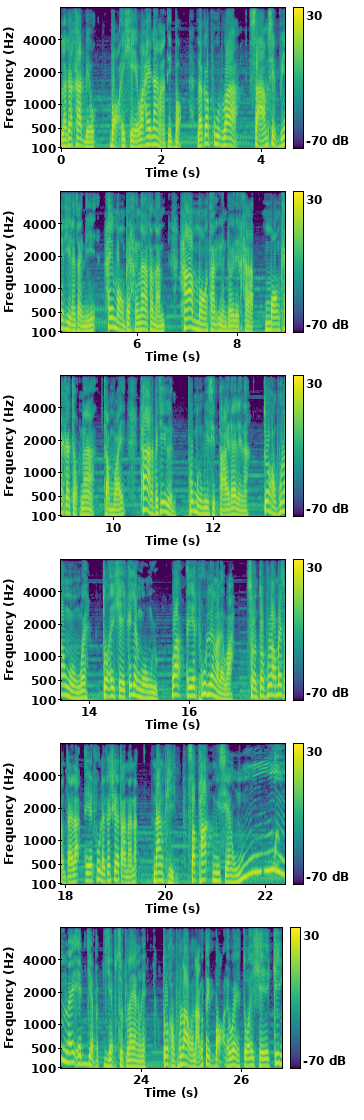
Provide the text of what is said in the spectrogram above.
แล้วก็คาดเบลต์บอกไอเคว่าให้นั่งหลังติดเบาะแล้วก็พูดว่า 30 วินาทีหลังจากนี้ให้มองไปข้างหน้าเท่านั้น ห้ามมองทางอื่นโดยเด็ดขาด มองแค่กระจกหน้าจำไว้ ถ้าหันไปที่อื่น พวกมึงมีสิทธิ์ตายได้เลยนะ ตัวของผู้เล่างงเว้ย ตัวไอเคก็ยังงงอยู่ว่าไอเอสพูดเรื่องอะไรวะ ส่วนตัวผู้เล่าไม่สนใจละไอเอสพูดอะไรก็เชื่อตามนั้นนะนั่งพิง สักพักมีเสียงวุ้นไลเอสเหยียบแบบเหยียบสุดแรงเลย ตัวของผู้เล่าหลังติดเบาะเลยเว้ย ตัวไอเคกิ้ง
